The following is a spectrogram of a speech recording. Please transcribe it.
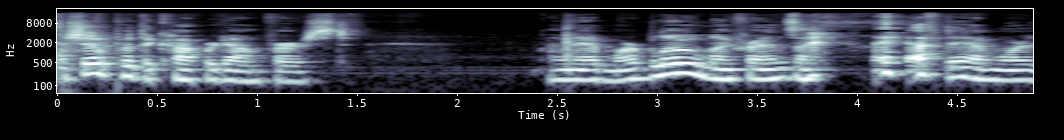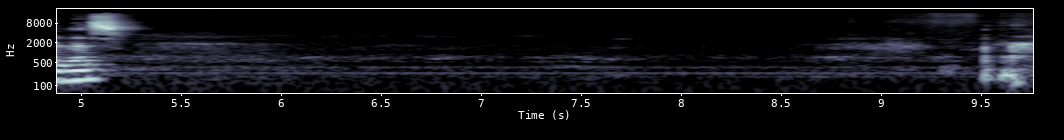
I should have put the copper down first. I'm going to add more blue, my friends. I, I have to have more of this. There.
